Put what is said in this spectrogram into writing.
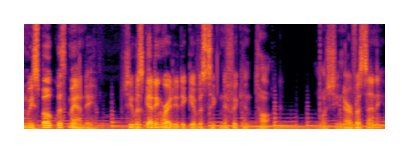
when we spoke with Mandy, she was getting ready to give a significant talk. Was she nervous any?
